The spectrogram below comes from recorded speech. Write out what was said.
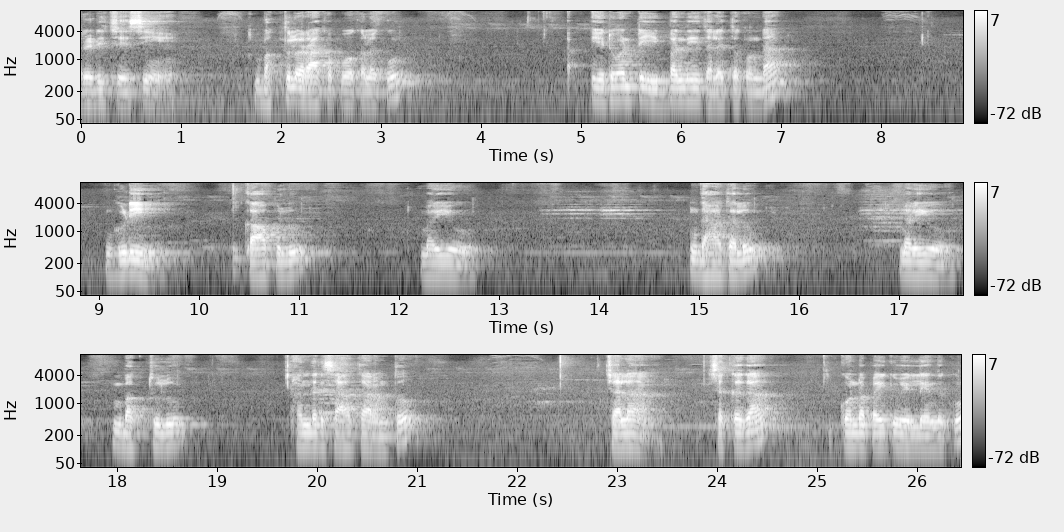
రెడీ చేసి భక్తుల రాకపోకలకు ఎటువంటి ఇబ్బంది తలెత్తకుండా గుడి కాపులు మరియు దాతలు మరియు భక్తులు అందరి సహకారంతో చాలా చక్కగా కొండపైకి వెళ్ళేందుకు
